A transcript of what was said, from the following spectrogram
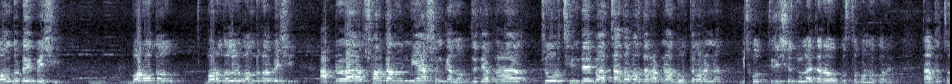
গন্ধটাই বেশি। বড় দল, বড় দলের গন্ধটা বেশি। আপনারা সরকার নিয়ে আসেন কেন? যদি আপনারা চোর, ছিনতাই বা চাঁদাবাজদের আপনারা ধরতে পারেন না? ছত্রিশে জুলাই তারা উপস্থাপনা করে। তাদের তো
